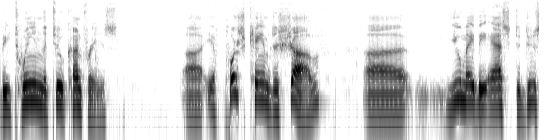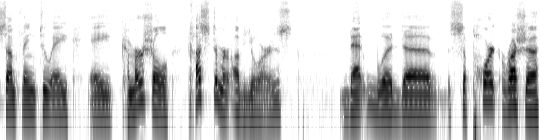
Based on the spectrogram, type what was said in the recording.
between the two countries, uh, if push came to shove, uh, you may be asked to do something to a a commercial customer of yours that would uh, support Russia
